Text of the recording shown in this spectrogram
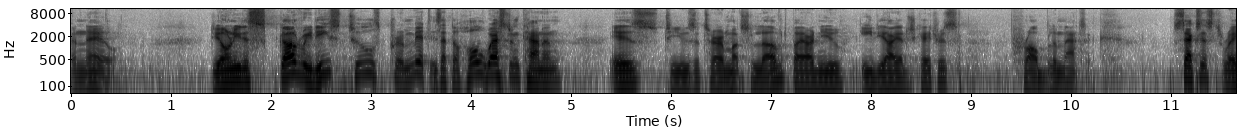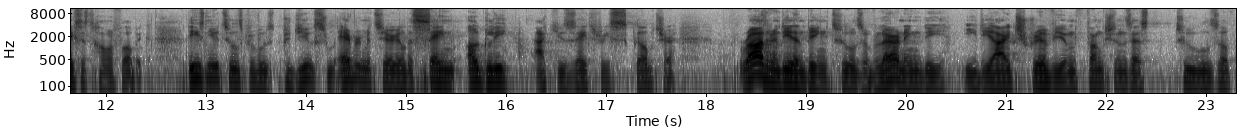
a nail. The only discovery these tools permit is that the whole Western canon is, to use a term much loved by our new EDI educators, problematic sexist, racist, homophobic. These new tools produce from every material the same ugly accusatory sculpture. Rather, indeed, than being tools of learning, the EDI trivium functions as tools of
